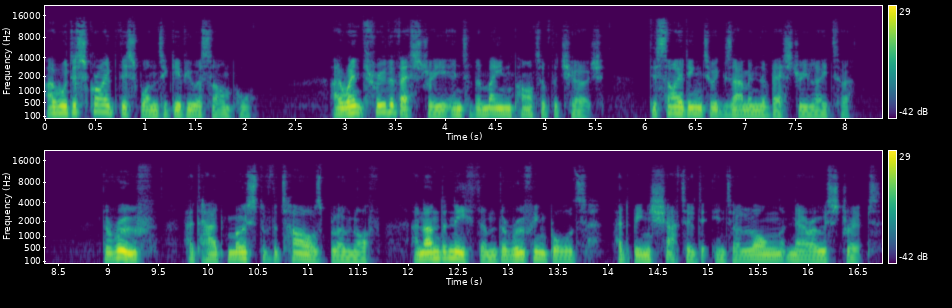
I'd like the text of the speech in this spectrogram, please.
I will describe this one to give you a sample. I went through the vestry into the main part of the church deciding to examine the vestry later. The roof had had most of the tiles blown off, and underneath them the roofing boards had been shattered into long, narrow strips.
